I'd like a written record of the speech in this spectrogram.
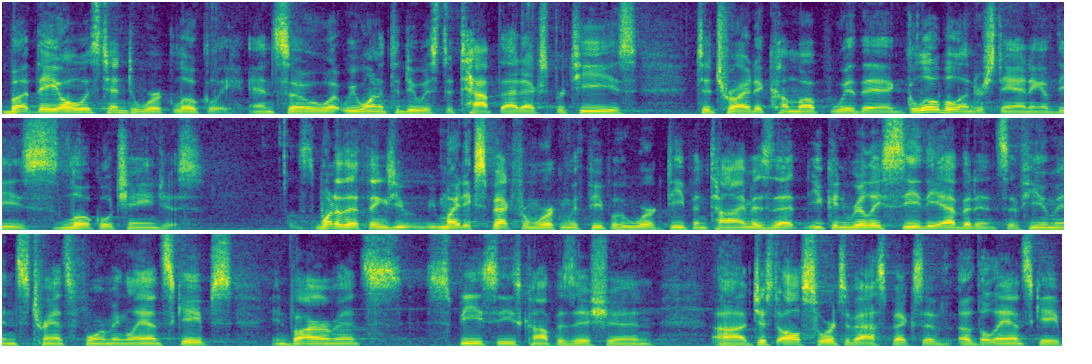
but they always tend to work locally. And so what we wanted to do is to tap that expertise to try to come up with a global understanding of these local changes. One of the things you, might expect from working with people who work deep in time is that you can really see the evidence of humans transforming landscapes, environments, species composition, uh, just all sorts of aspects of, of the landscape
